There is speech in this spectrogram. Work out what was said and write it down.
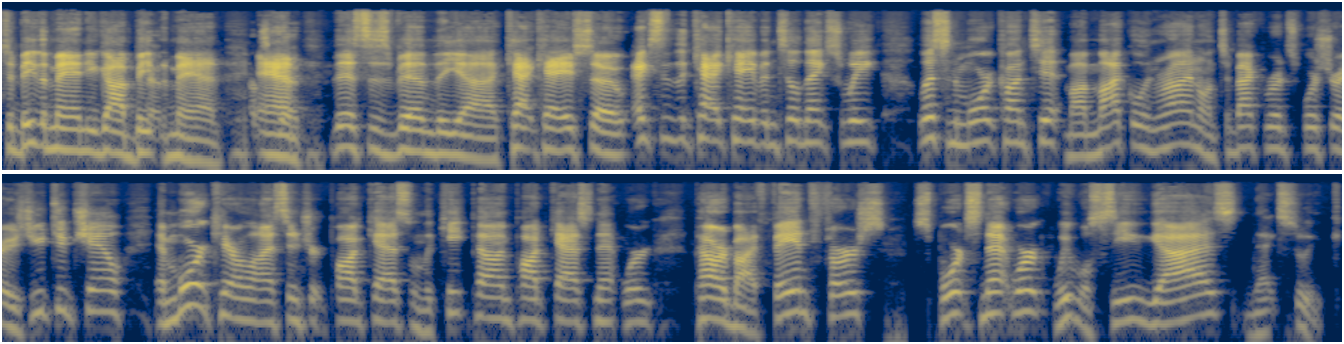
to be the man, you gotta beat the man. That's and good. this has been the uh, Cat Cave. So exit the Cat Cave until next week. Listen to more content by Michael and Ryan on Tobacco Road Sports Radio's YouTube channel and more Carolina centric podcasts on the Keep Pounding Podcast Network, powered by Fan First Sports Network. We will see you guys next week.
